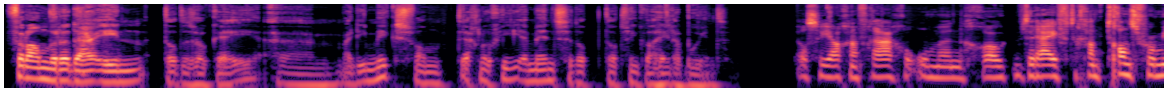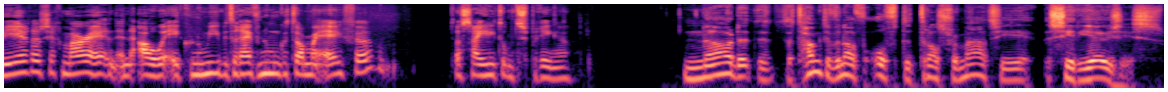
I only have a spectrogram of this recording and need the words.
veranderen daarin. Dat is oké. Okay. Uh, maar die mix van technologie en mensen, dat, dat vind ik wel heel erg boeiend. Als ze jou gaan vragen om een groot bedrijf te gaan transformeren, zeg maar, een, een oude economiebedrijf noem ik het dan maar even, dan sta je niet om te springen. Nou, dat, dat hangt er vanaf of de transformatie serieus is.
